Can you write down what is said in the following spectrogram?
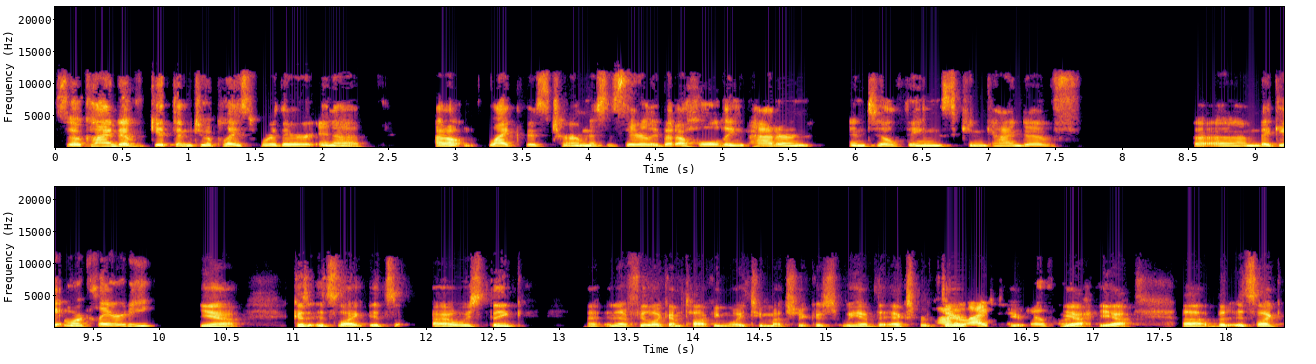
So kind of get them to a place where they're in a I don't like this term necessarily, but a holding pattern until things can kind of um, they get more clarity? Yeah, because it's like it's. I always think, uh, and I feel like I'm talking way too much here because we have the expert therapist like. Yeah, yeah, uh, but it's like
